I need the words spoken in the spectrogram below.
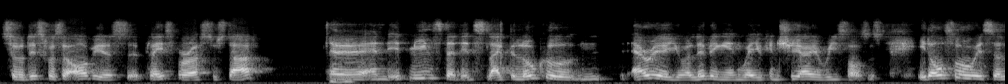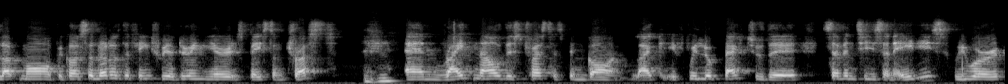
So this was an obvious uh, place for us to start. Uh, and it means that it's like the local area you are living in where you can share your resources. It also is a lot more because a lot of the things we are doing here is based on trust. Mm-hmm. And right now, this trust has been gone. Like, if we look back to the 70s and 80s, we were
